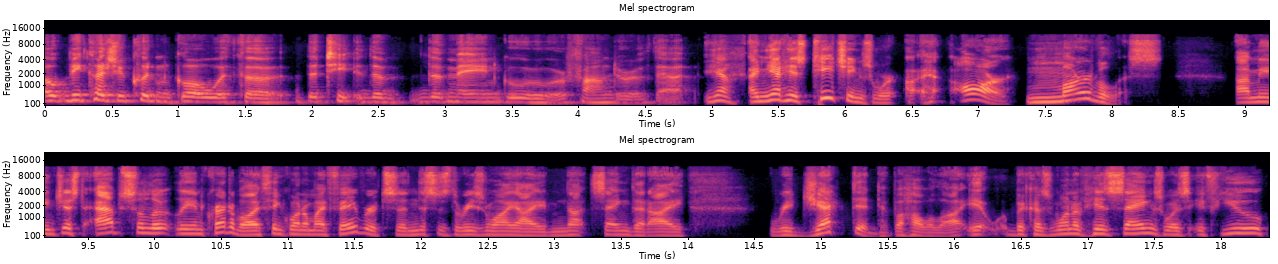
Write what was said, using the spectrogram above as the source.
Oh, because you couldn't go with the the the the main guru or founder of that. Yeah, and yet his teachings were uh, are marvelous. I mean, just absolutely incredible. I think one of my favorites, and this is the reason why I'm not saying that I rejected Baha'u'llah it, because one of his sayings was if you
